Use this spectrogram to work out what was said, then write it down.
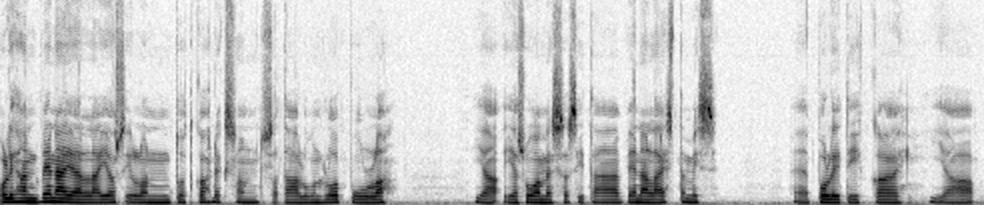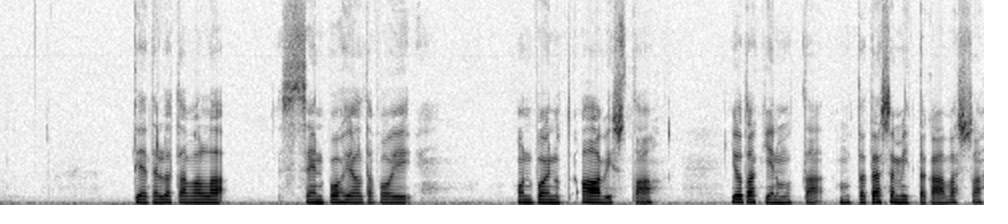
olihan Venäjällä jo silloin 1800-luvun lopulla ja, ja Suomessa sitä venäläistämispolitiikkaa ja tietyllä tavalla sen pohjalta voi, on voinut aavistaa jotakin, mutta, mutta tässä mittakaavassa,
